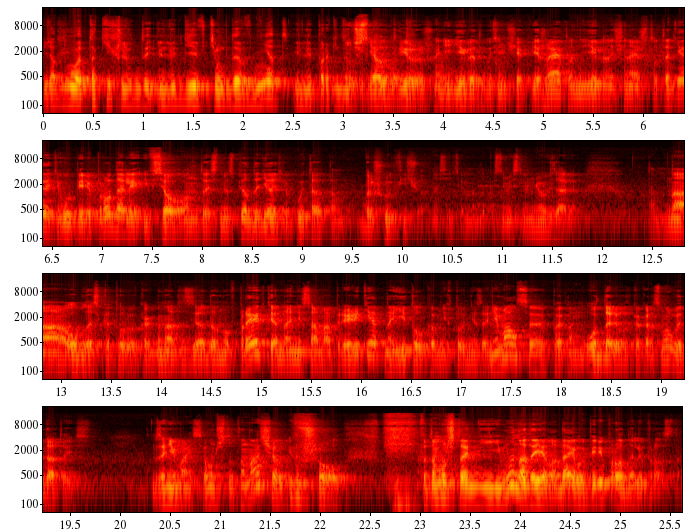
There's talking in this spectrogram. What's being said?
я думаю, таких людей, людей в TeamDev нет или практически ну, Я нет. утрирую, что неделю, допустим, человек въезжает, он неделю начинает что-то делать, его перепродали, и все, он то есть, не успел доделать какую-то там большую фичу относительно, допустим, если у него взяли. Там, на область, которую как бы надо сделать давно в проекте, она не самая приоритетная, ей толком никто не занимался, поэтому отдали вот как раз новый, да, то есть занимайся. Он что-то начал и ушел, потому что не ему надоело, да, его перепродали просто.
